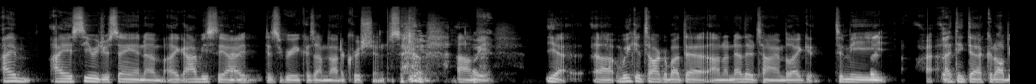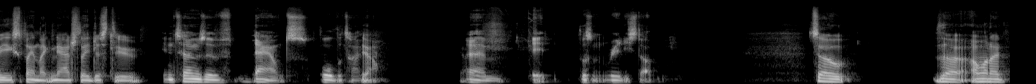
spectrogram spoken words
I, I I see what you're saying. Um, like obviously I Um, disagree because I'm not a Christian. So, Yeah. um, oh yeah, yeah, uh, we could talk about that on another time. But like to me, I, I think that could all be explained like naturally just through. in terms of doubts, all the time. Yeah. Um, it doesn't really stop. So, the I want to.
